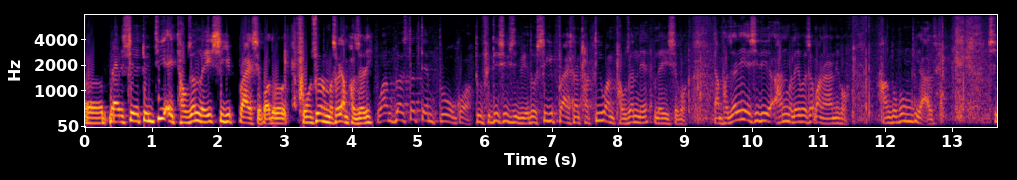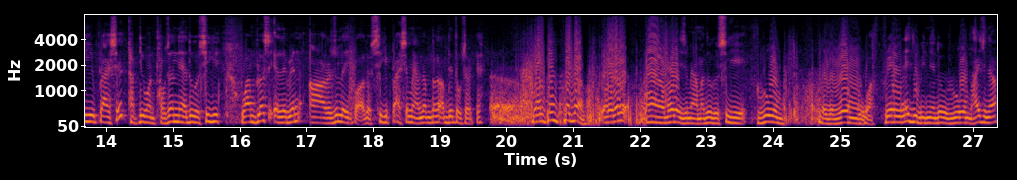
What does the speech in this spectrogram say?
प्राइस ट्वेंटी एट थाउजेंड ले प्राइस से को फोन से मसो फजरी वन प्लस द टेन प्रो को two fifty six G B price ना थर्टी वन थाउजेंड ने ले से को यम फजरी असीदी अहन मले बस मानानी को हांगदोपुम ꯁꯤꯒꯤ ꯄ꯭ꯔꯥꯏꯁꯁꯦ ꯊꯥꯔꯇꯤ ꯋꯥꯟ ꯊꯥꯎꯖꯟꯅꯦ ꯑꯗꯨꯒ ꯁꯤꯒꯤ ꯋꯥꯟ ꯄ꯭ꯂꯁ ꯑꯦꯂꯦꯚꯦꯟ ꯑꯥꯔꯁꯨ ꯂꯩꯀꯣ ꯑꯗꯣ ꯁꯤꯒꯤ ꯄ꯭ꯔꯥꯏꯁꯁꯦ ꯃꯌꯥꯝꯗ ꯑꯝꯇꯪ ꯑꯞꯗꯦꯠ ꯇꯧꯖꯔꯛꯀꯦ ꯋꯥꯟ ꯄ꯭ꯂꯁ ꯃꯣꯏ ꯂꯩꯔꯤꯁꯦ ꯃꯌꯥꯝ ꯑꯗꯨꯒ ꯁꯤꯒꯤ ꯔꯣꯝ ꯔꯣꯝꯀꯣ ꯔꯦꯝ ꯑꯩꯠ ꯖꯤꯕꯤꯅꯦ ꯑꯗꯣ ꯔꯣꯝ ꯍꯥꯏꯁꯤꯅ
